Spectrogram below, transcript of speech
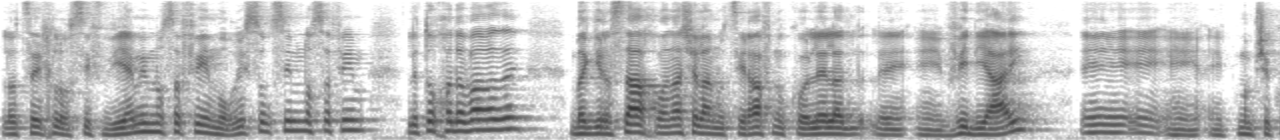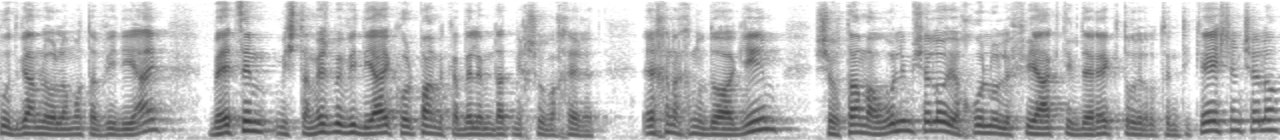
לא צריך להוסיף VMים נוספים או ריסורסים נוספים לתוך הדבר הזה. בגרסה האחרונה שלנו צירפנו כולל ל-VDI, התממשקות גם לעולמות ה-VDI. בעצם משתמש ב-VDI כל פעם מקבל עמדת מחשוב אחרת. איך אנחנו דואגים שאותם הרולים שלו יחולו לפי ה-Active Directory Authentication שלו,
